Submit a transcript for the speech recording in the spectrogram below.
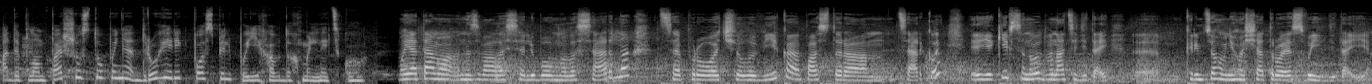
А диплом першого ступеня другий рік поспіль поїхав до Хмельницького. Моя тема називалася Любов милосердна. Це про чоловіка, пастора церкви, який встановив 12 дітей. Е, Крім цього, в нього ще троє своїх дітей є.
